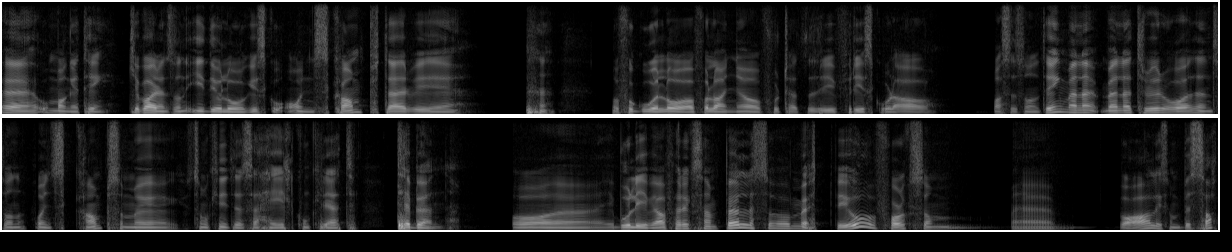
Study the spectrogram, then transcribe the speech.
eh, om mange ting. Ikke bare en sånn ideologisk åndskamp der vi må få gode lover for landet og fortsette å drive friskoler og masse sånne ting. Men, jeg, men jeg tror òg det er en sånn åndskamp som, som, knytter seg helt konkret til bønn. Og eh, I Bolivia for eksempel, så møtte vi jo folk som eh, var liksom besatt.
